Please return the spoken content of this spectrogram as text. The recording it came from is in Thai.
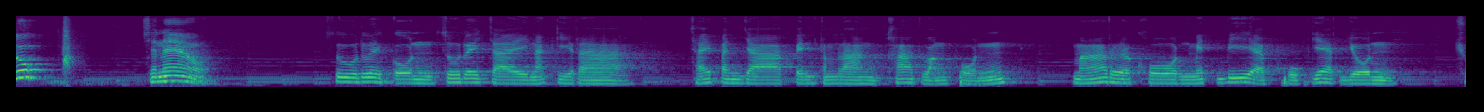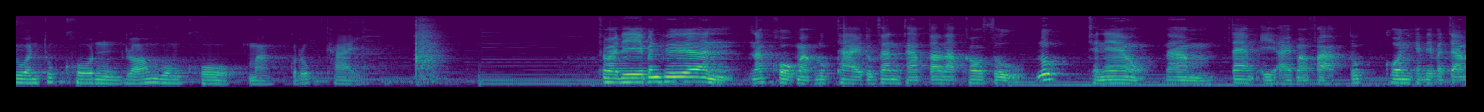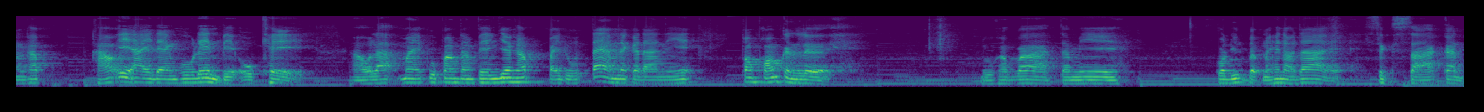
ลุกชาแนลสู้ด้วยกล สู้ด้วยใจนักกีฬา ใช้ปัญญาเป็นกำลังคาดหวังผล ม้าเรือโคนเม็ดเบี้ย ผูกแยบยนต์ชวนทุกคนล้อมวงโคกหมากรุกไทย สวัสดีเพื่อนๆ นักโขกหมากลุกไทยทุกท่านครับ ต้อนรับเข้าสู่ลุกชาแนลนำแต้ม AI มาฝากทุกคนกันเป็นประจำครับ ขาว AI แดงผู้เล่นเบโอเค เอาละไม่ผู้ฟังทำเพลงเยอะครับ ไปดูแต้มในกระดานนี้ พร้อมๆกันเลย ดูครับว่าจะมีกลยุทธ์แบบไหนให้เราได้ศึกษากัน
